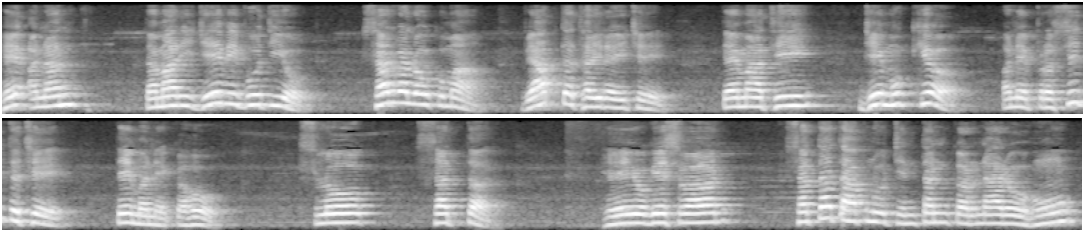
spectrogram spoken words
હે અનંત, તમારી જે વિભૂતિઓ સર્વલોકમાં વ્યાપ્ત થઈ રહી છે, તેમાંથી જે મુખ્ય અને પ્રસિદ્ધ છે તે મને કહો. શ્લોક સત્તર. હે યોગેશ્વર, સતત આપનું ચિંતન કરનારો હું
